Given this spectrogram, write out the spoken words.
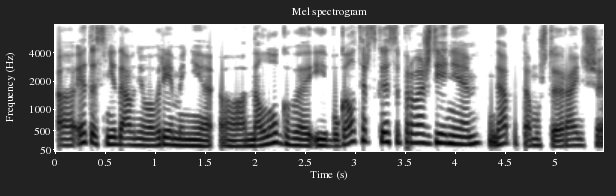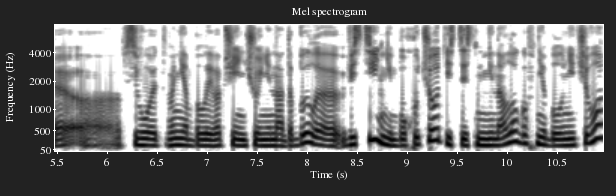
это с недавнего времени а, налоговое и бухгалтерское сопровождение, да, потому что раньше а, всего этого не было и вообще ничего не надо было вести, ни бухучет, естественно, ни налогов не было, ничего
